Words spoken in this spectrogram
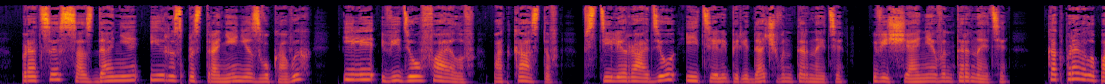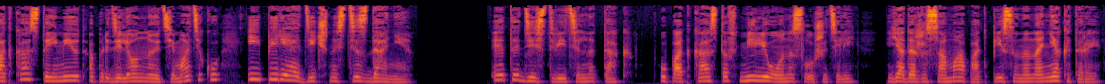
— процесс создания и распространения звуковых или видеофайлов, подкастов в стиле радио и телепередач в интернете, вещания в интернете. Как правило, подкасты имеют определенную тематику и периодичность издания. Это действительно так. У подкастов миллионы слушателей. Я даже сама подписана на некоторые.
